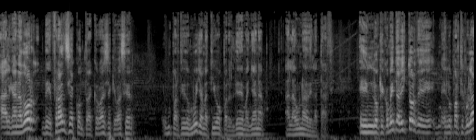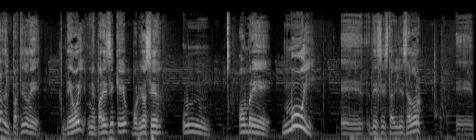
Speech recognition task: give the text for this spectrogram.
al ganador de Francia contra Croacia, que va a ser un partido muy llamativo para el día de mañana a la una de la tarde. En lo que comenta Víctor, en lo particular del partido de, de hoy, me parece que volvió a ser un hombre muy eh, desestabilizador, eh,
